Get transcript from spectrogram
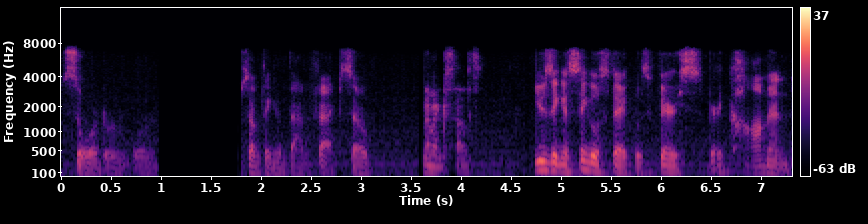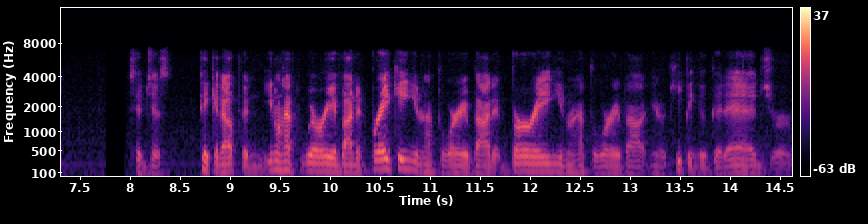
sword or, or something of that effect. So That makes sense. using a single stick was very very common to just pick it up and you don't have to worry about it breaking you don't have to worry about it burring you don't have to worry about you know keeping a good edge or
